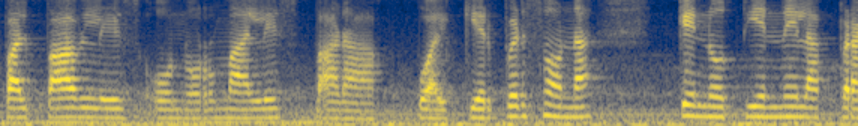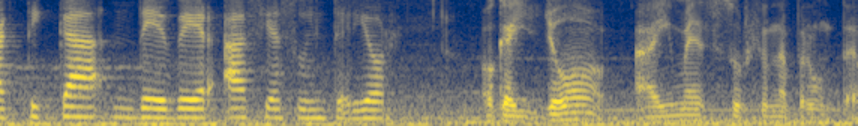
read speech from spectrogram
palpables o normales para cualquier persona que no tiene la práctica de ver hacia su interior. Ok, yo ahí me surge una pregunta.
